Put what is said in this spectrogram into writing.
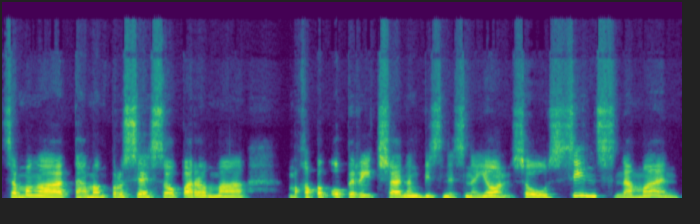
sa mga tamang proseso para ma makapag-operate siya ng business na yon. So since naman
